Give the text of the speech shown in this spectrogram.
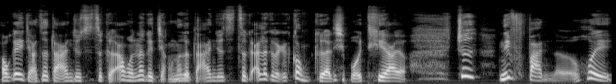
我跟你讲，这答案就是这个啊，我那个讲那个答案就是这个啊，那个那个共格那些不会贴哟，就是你反而会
